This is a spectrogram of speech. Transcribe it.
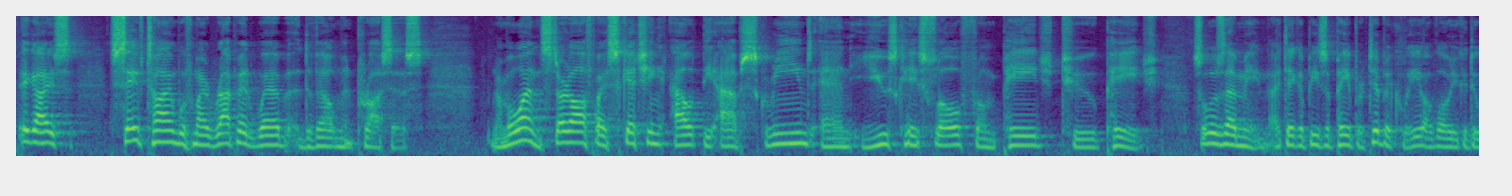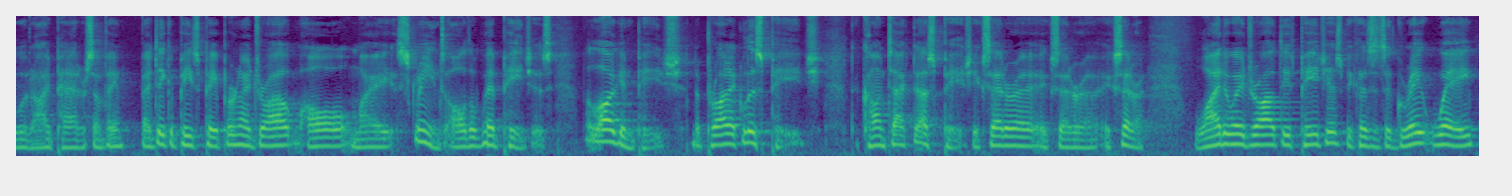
Hey guys, save time with my rapid web development process. Number one, start off by sketching out the app screens and use case flow from page to page. So what does that mean? I take a piece of paper typically, although you could do it with an iPad or something, but I take a piece of paper and I draw out all my screens, all the web pages, the login page, the product list page, the contact us page, etc., etc., etc. Why do I draw out these pages? Because it's a great way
